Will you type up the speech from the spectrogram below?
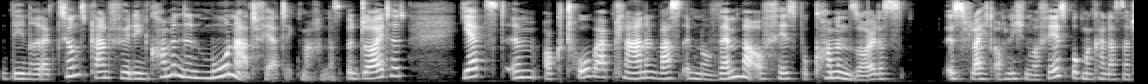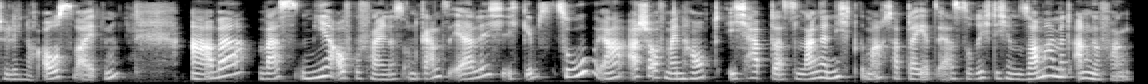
den Redaktionsplan für den kommenden Monat fertig machen. Das bedeutet, jetzt im Oktober planen, was im November auf Facebook kommen soll. Das ist vielleicht auch nicht nur Facebook, man kann das natürlich noch ausweiten. Aber was mir aufgefallen ist und ganz ehrlich, ich gebe es zu, ja, Asche auf mein Haupt, ich habe das lange nicht gemacht, habe da jetzt erst so richtig im Sommer mit angefangen,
